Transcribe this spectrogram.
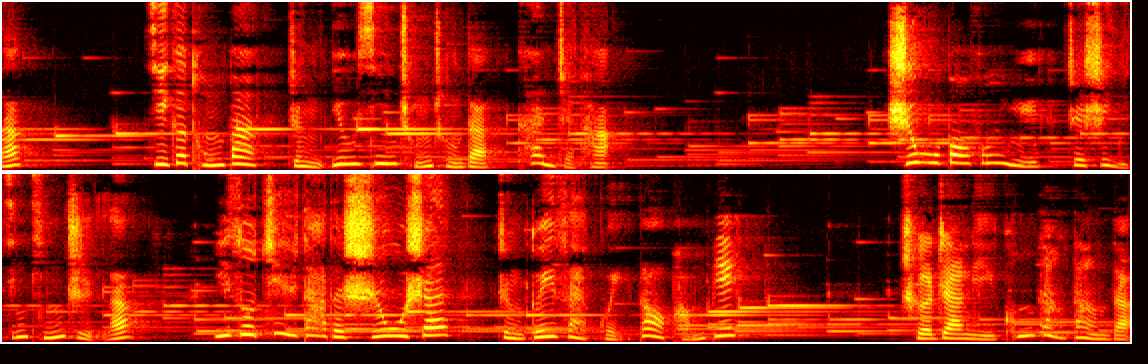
了。几个同伴正忧心忡忡地看着他。食物暴风雨这时已经停止了，一座巨大的食物山正堆在轨道旁边。车站里空荡荡的，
